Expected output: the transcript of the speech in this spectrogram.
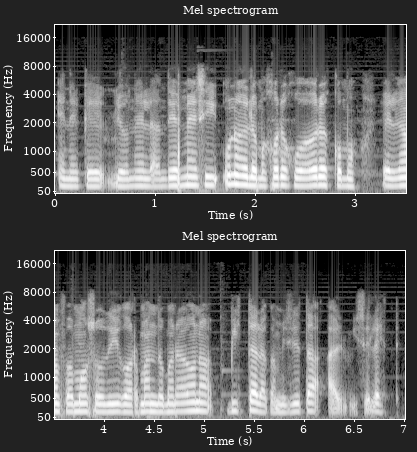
en el que Lionel Andrés Messi, uno de los mejores jugadores como el gran famoso Diego Armando Maradona, vista la camiseta albiceleste.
